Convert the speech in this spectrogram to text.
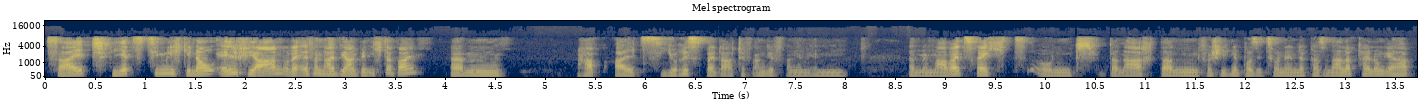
Seit jetzt ziemlich genau elf Jahren oder elfeinhalb Jahren bin ich dabei. Ähm, habe als Jurist bei DATEV angefangen im ähm, im Arbeitsrecht und danach dann verschiedene Positionen in der Personalabteilung gehabt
